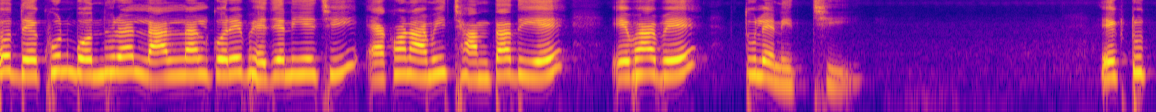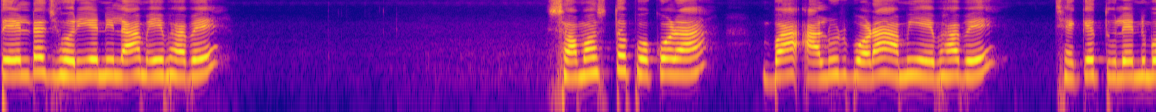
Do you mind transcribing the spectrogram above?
তো দেখুন বন্ধুরা, লাল লাল করে ভেজে নিয়েছি। এখন আমি ছান্তা দিয়ে এভাবে তুলে নিচ্ছি। একটু তেলটা ঝরিয়ে নিলাম এভাবে। সমস্ত পকোড়া বা আলুর বড়া আমি এভাবে ছেঁকে তুলে নেব।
